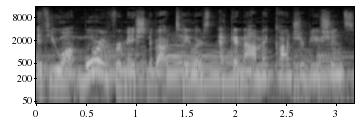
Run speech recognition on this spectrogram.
if you want more information about Taylor's economic contributions,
